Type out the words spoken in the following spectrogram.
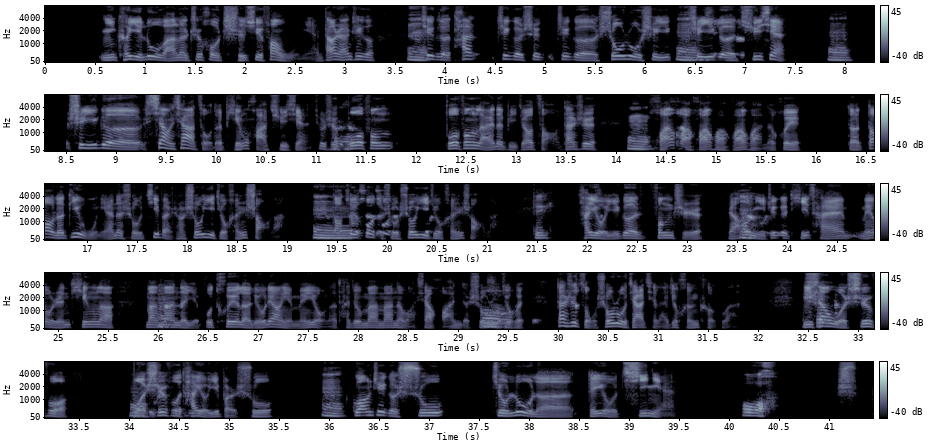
你可以录完了之后持续放五年。当然，这个嗯。这个它这个是这个收入是一是嗯一个曲线，嗯。是一个向下走的平滑曲线，就是嗯。波峰，波峰来的比较早，但是嗯。缓缓缓缓缓缓的会的，到了第五年的时候，基本上收益就很少了，嗯到最嗯，后的时候收益就很少了。对，它有一个峰值，然后你这个题材没有人听了，慢慢的也不推了，流量也没有了，它就慢慢的往下滑，你的收入就哦。会，但是总收入加起来就很可观。你，像我师傅，我嗯。师傅他有一本书，嗯。光这个书就录了得有七年，哇，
